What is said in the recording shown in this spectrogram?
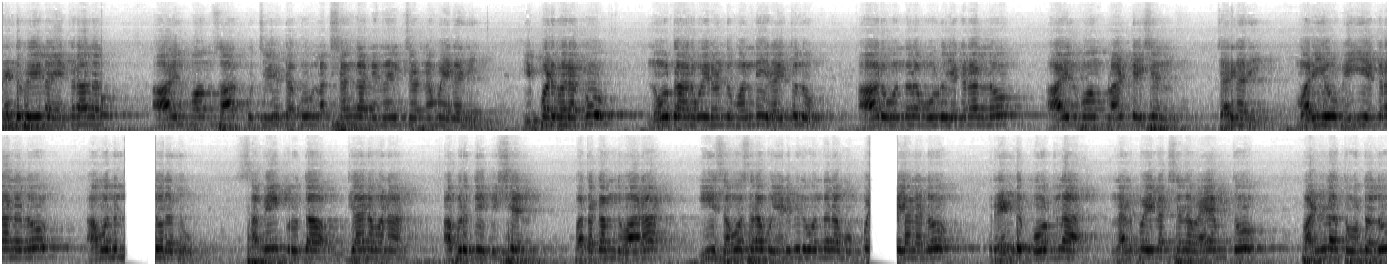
రెండు వేల ఎకరాలను ఆయిల్ పామ్ సాగు చేయుటకు లక్ష్యంగా నిర్ణయించడమైనది. ఇప్పటి వరకు నూట అరవై రెండు మంది రైతులు ఆరు వందల మూడు ఎకరాల్లో ఆయిల్ పామ్ ప్లాంటేషన్ జరిగినది. మరియు వెయ్యి ఎకరాలలో అమలు సమీకృత ఉద్యానవన అభివృద్ధి మిషన్ పథకం ద్వారా ఈ సంవత్సరం ఎనిమిది వందల ముప్పై రెండు కోట్ల నలభై లక్షల వ్యయంతో పండ్ల తోటలు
